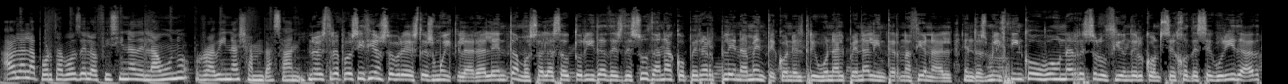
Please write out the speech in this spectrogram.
Habla la portavoz de la Oficina de la ONU, Rabina Shamdasani. Nuestra posición sobre esto es muy clara. Alentamos a las autoridades de Sudán a cooperar plenamente con el Tribunal Penal Internacional. En 2005 hubo una resolución del Consejo de Seguridad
